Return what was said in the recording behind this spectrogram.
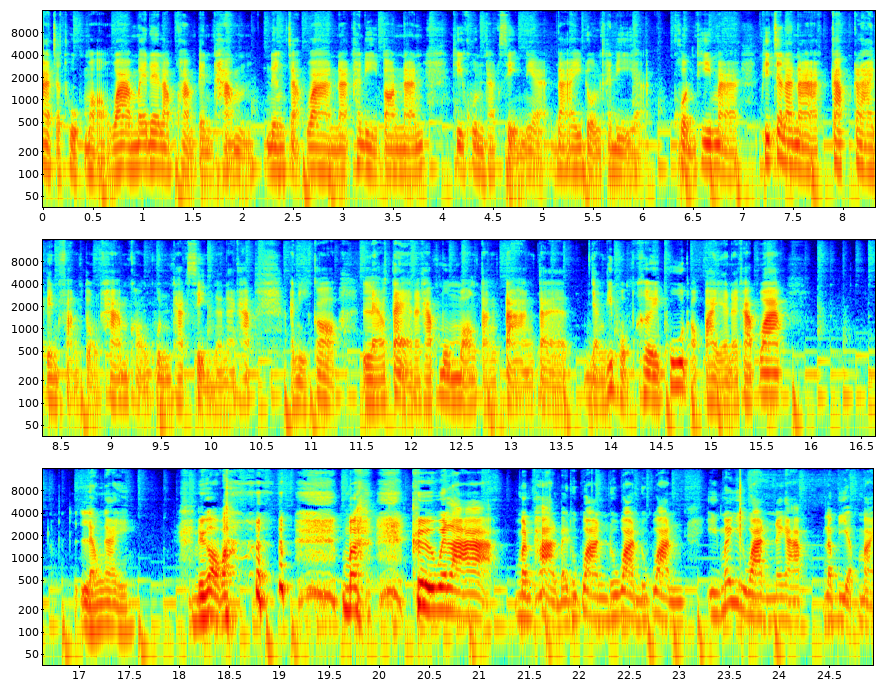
อาจจะถูกมองว่าไม่ได้รับความเป็นธรรม เนื่องจากว่าณคดีตอนนั้นที่คุณทักษิณเนี่ยได้โดนคดีอะคนที่มาพิจารณากลับกลายเป็นฝั่งตรงข้ามของคุณทักษิณนะครับ อันนี้ก็แล้วแต่นะครับมุมมองต่างๆ แต่อย่างที่ผมเคยพูดออกไปนะครับว่า แล้วไง นึกออกปะมาคือเวลา มันผ่านไปทุกวันทุกวันทุกวัน อีกไม่กี่วันนะครับ ระเบียบใหม่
